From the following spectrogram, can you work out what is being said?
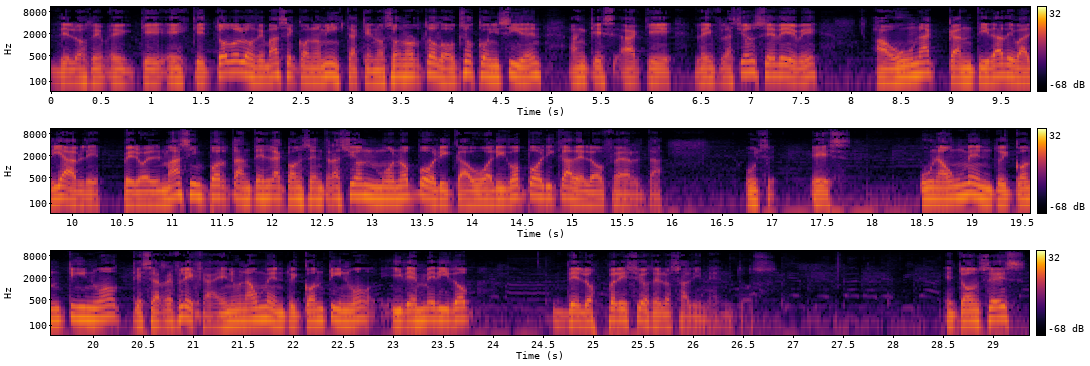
de los eh, que es que todos los demás economistas que no son ortodoxos coinciden en que, a que la inflación se debe a una cantidad de variables, pero el más importante es la concentración monopólica o oligopólica de la oferta. Es un aumento y continuo que se refleja en un aumento y continuo y desmedido de los precios de los alimentos. Entonces,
